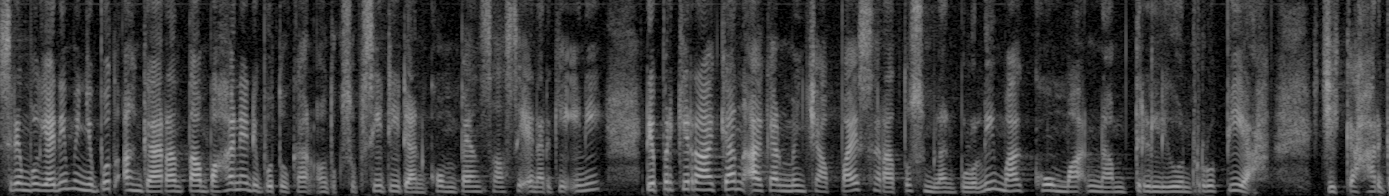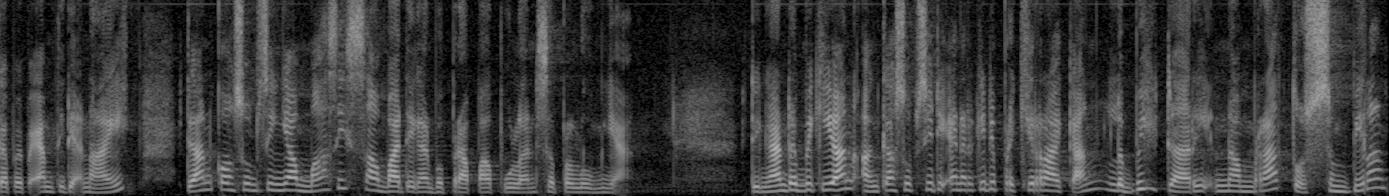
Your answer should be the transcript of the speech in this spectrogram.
Sri Mulyani menyebut anggaran tambahan yang dibutuhkan untuk subsidi dan kompensasi energi ini diperkirakan akan mencapai 195,6 triliun rupiah jika harga BBM tidak naik dan konsumsinya masih sama dengan beberapa bulan sebelumnya. Dengan demikian, angka subsidi energi diperkirakan lebih dari 698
